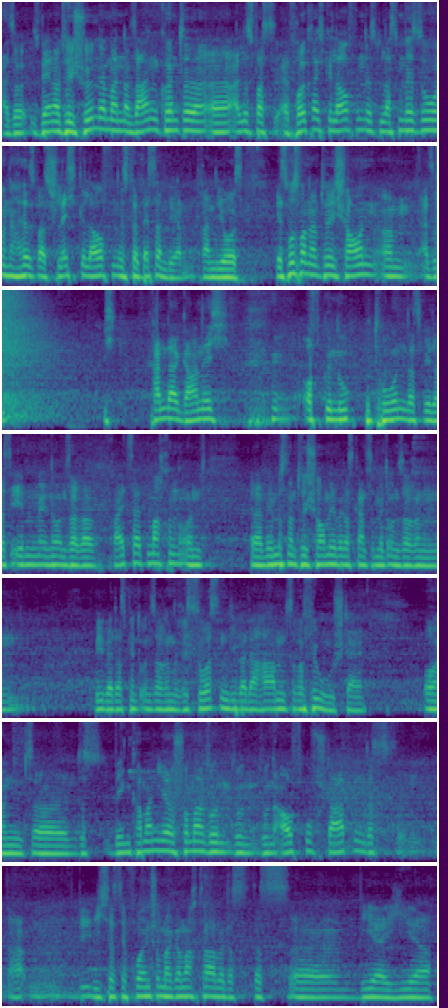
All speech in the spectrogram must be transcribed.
Also es wäre natürlich schön, wenn man dann sagen könnte, äh, alles, was erfolgreich gelaufen ist, lassen wir so und alles, was schlecht gelaufen ist, verbessern wir. Grandios. Jetzt muss man natürlich schauen, ähm, also ich kann da gar nicht oft genug betonen, dass wir das eben in unserer Freizeit machen und äh, wir müssen natürlich schauen, wie wir das Ganze mit unseren, wie wir das mit unseren Ressourcen, die wir da haben, zur Verfügung stellen. Und äh, deswegen kann man ja schon mal so, so, so einen Aufruf starten, dass, äh, wie ich das ja vorhin schon mal gemacht habe, dass, dass äh, wir hier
